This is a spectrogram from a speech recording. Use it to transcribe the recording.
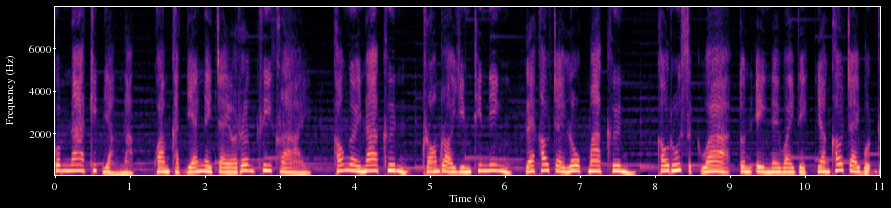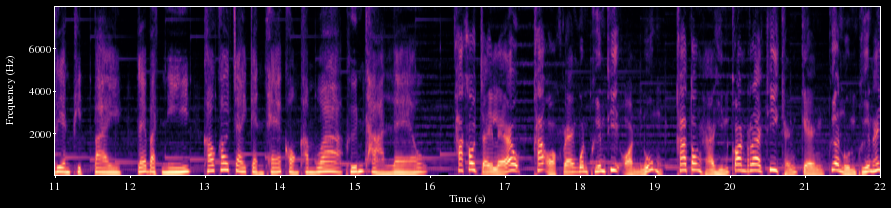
ก้มหน้าคิดอย่างหนัก ความขัดแย้งในใจเริ่มคลี่คลาย เขาเงยหน้าขึ้น พร้อมรอยยิ้มที่นิ่ง และเข้าใจโลกมากขึ้น เขารู้สึกว่าตนเองในวัยเด็กยังเข้าใจบทเรียนผิดไป และบัดนี้เขาเข้าใจแก่นแท้ของคำว่าพื้นฐานแล้ว ข้าเข้าใจแล้วข้าออกแรงบนพื้นที่อ่อนนุ่มข้าต้องหาหินก้อนแรกที่แข็งแกร่งเพื่อหนุนพื้นให้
